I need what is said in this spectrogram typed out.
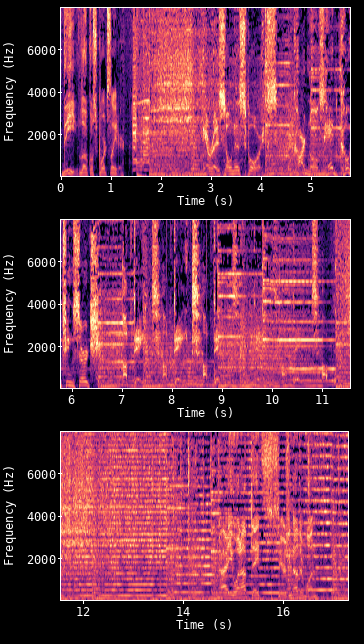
the local sports leader. Arizona Sports. Cardinals head coaching search update. Update. Update. Update. Update. Update. All right, you want updates? Here's another one.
